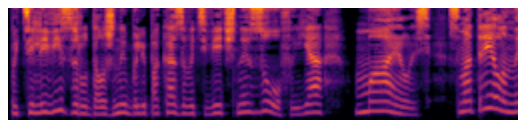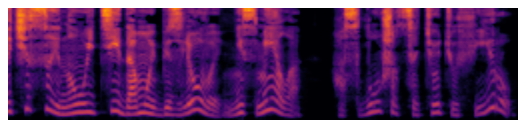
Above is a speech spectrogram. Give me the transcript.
По телевизору должны были показывать «Вечный зов», и я маялась, смотрела на часы, но уйти домой без Левы не смела. А слушаться тетю Фиру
